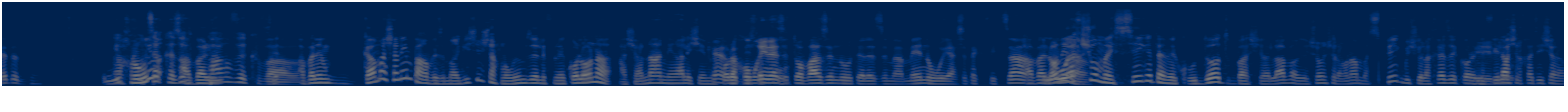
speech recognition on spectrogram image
איבד את זה. הם נהיו קבוצה כזאת אבל פרווה זה- כבר. אבל הם כמה שנים פר, וזה מרגיש לי שאנחנו אומרים את זה לפני כל עונה. השנה נראה לי שהם כן, יכול להיות אנחנו אומרים. איזה טוב אזנוט, אל איזה מאמן הוא יעשה את הקפיצה. אבל לא הוא נראה. איכשהו משיג את הנקודות בשלב הראשון של העונה מספיק בשביל אחרי זה כל הנפילה. של חצי שנה.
